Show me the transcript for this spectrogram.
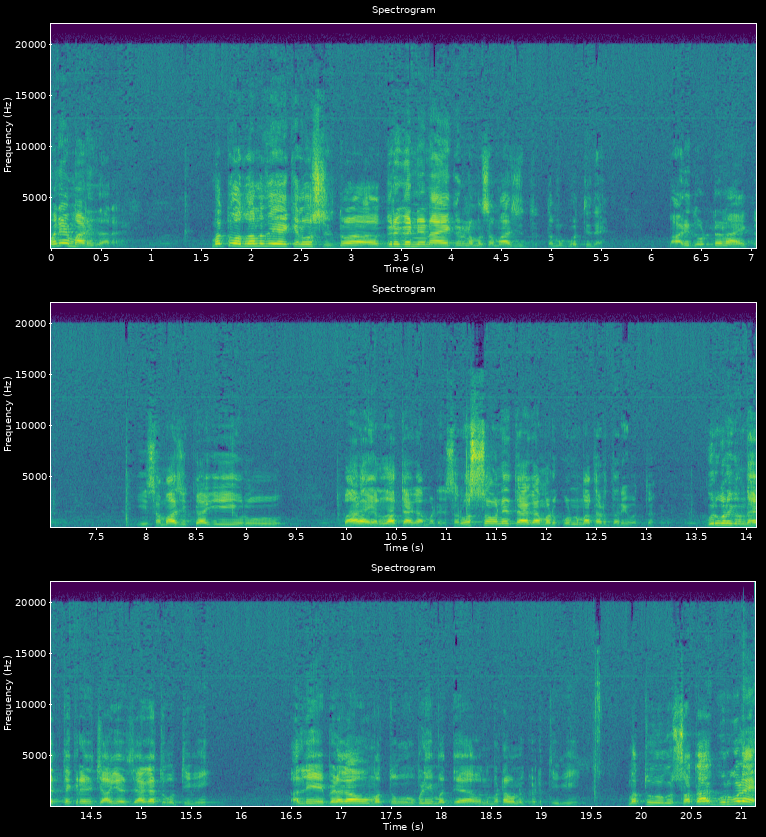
ಮನೆ ಮಾಡಿದ್ದಾರೆ. ಮತ್ತು ಅದು ಅಲ್ಲದೆ ಕೆಲವಷ್ಟು ದೊ- ಅಗ್ರಗಣ್ಯ ನಾಯಕರು ನಮ್ಮ ಸಮಾಜದ್ದು. ತಮಗೆ ಗೊತ್ತಿದೆ. ಭಾರಿ ದೊಡ್ಡ ನಾಯಕರು. ಈ ಸಮಾಜಕ್ಕಾಗಿ ಇವರು ಭಾಳ ಎಲ್ಲ ತ್ಯಾಗ ಮಾಡಿದ್ದಾರೆ. ಸರ್ವಸ್ವವನ್ನೇ ತ್ಯಾಗ ಮಾಡಿಕೊಂಡು ಮಾತಾಡ್ತಾರೆ ಇವತ್ತು. ಗುರುಗಳಿಗೆ ಒಂದು ಹತ್ತು ಎಕರೆ ಜಾಗ ಜಾಗ ತಗೋತೀವಿ. ಅಲ್ಲಿ ಬೆಳಗಾವಿ ಮತ್ತು ಹುಬ್ಬಳ್ಳಿ ಮಧ್ಯ ಒಂದು ಮಠವನ್ನು ಕಟ್ತೀವಿ. ಮತ್ತು ಸ್ವತಃ ಗುರುಗಳೇ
